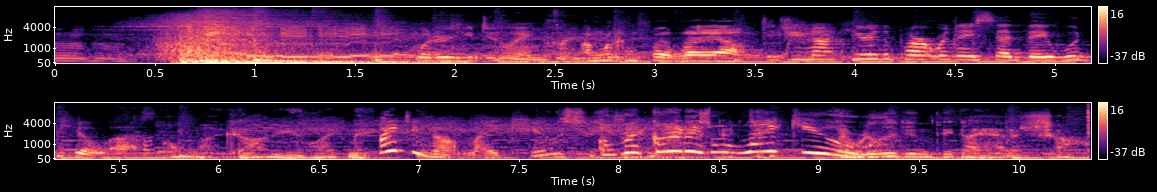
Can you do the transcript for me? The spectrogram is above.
Mm-hmm. What are you doing? I'm looking for a way out. Did you not hear the part where they said they would kill us? Oh my god, you like me? I do not like you. Oh my god, I don't like you. I really didn't think I had a shot.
